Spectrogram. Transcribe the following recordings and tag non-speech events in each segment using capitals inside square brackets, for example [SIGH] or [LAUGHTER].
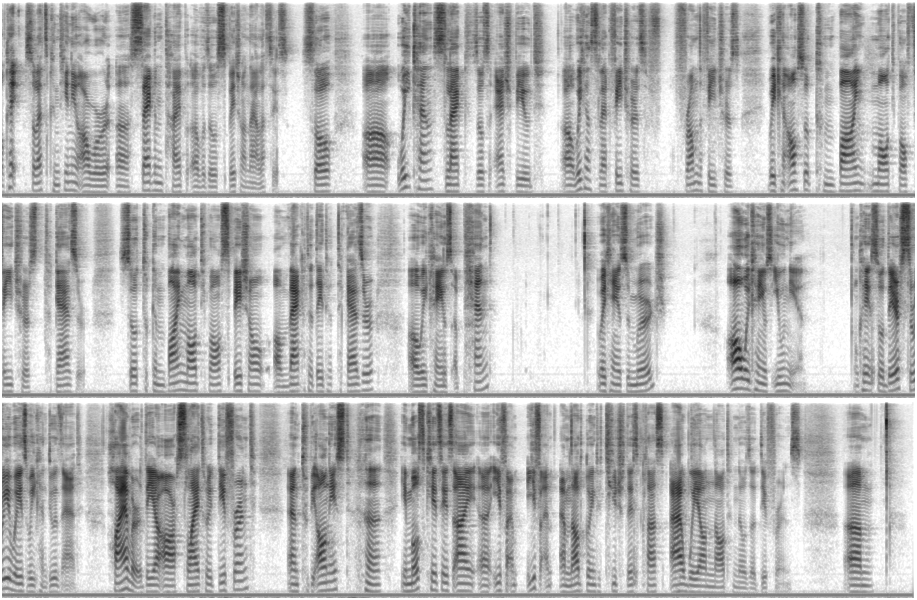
Okay, so let's continue our uh, second type of those spatial analysis. So uh, we can select those attribute, uh, we can select features from the features. We can also combine multiple features together. So to combine multiple spatial or vector data together, uh, we can use append, we can use merge, or we can use union. Okay, so there are three ways we can do that. However, they are slightly different. And to be honest, [LAUGHS] in most cases, I uh, if I'm if I'm, I'm, not going to teach this class, I will not know the difference. Um,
